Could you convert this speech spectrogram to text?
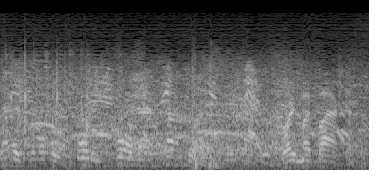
That is number 44, Matt Conklin. Right in my pocket.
